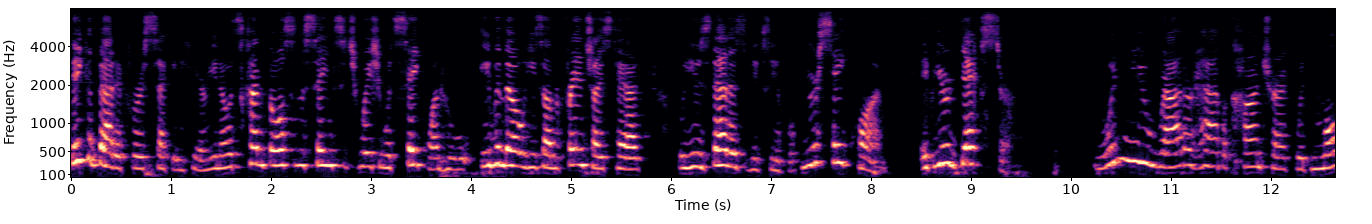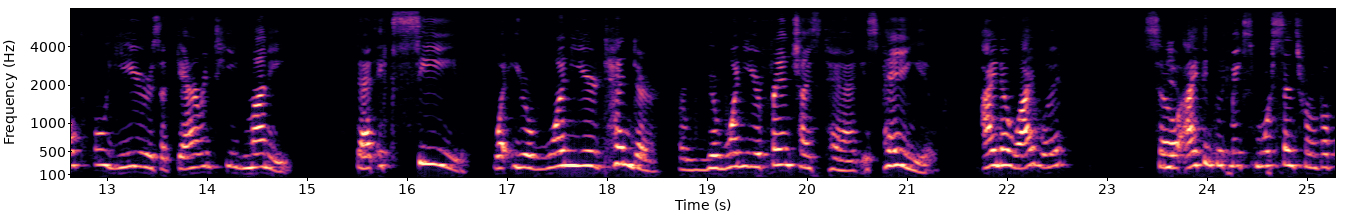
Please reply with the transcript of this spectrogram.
think about it for a second here. You know, it's kind of also the same situation with Saquon, who, even though he's on a franchise tag, we'll use that as an example. If you're Saquon, if you're Dexter, wouldn't you rather have a contract with multiple years of guaranteed money that exceed what your one year tender or your one year franchise tag is paying you? I know I would. So yeah. I think it makes more sense from a,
